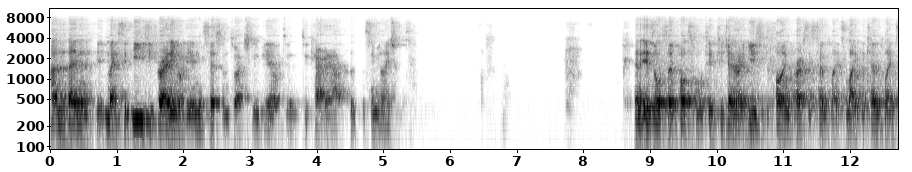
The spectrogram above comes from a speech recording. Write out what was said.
and then it makes it easy for anybody in the system to actually be able to, to carry out the, the simulations. And it is also possible to, to generate user-defined process templates like the templates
